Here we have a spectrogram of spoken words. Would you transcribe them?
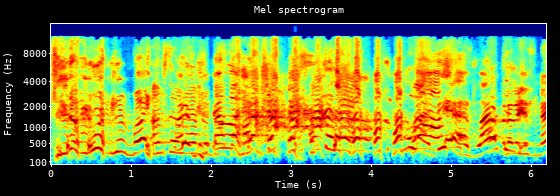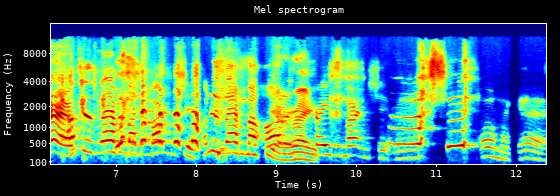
I'm still laughing about the Martin shit. I'm still laughing. I'm laughing. Yes, laughing at his I'm just laughing about the Martin shit. I'm just laughing about all Yeah, this right. crazy Martin shit, man. Oh, oh my god.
